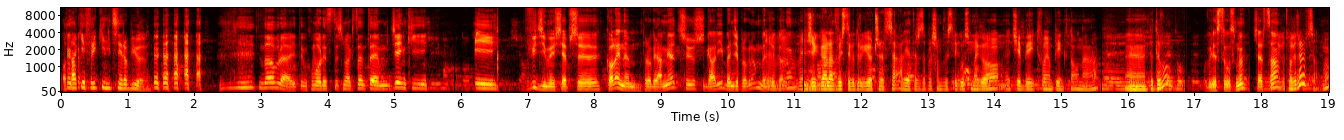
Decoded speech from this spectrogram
o takie friki nic nie robiłem. Dobra, i tym humorystycznym akcentem dzięki i widzimy się przy kolejnym programie. Czy już gali? Będzie program? Będzie gala? Będzie gala 22 czerwca, ale ja też zapraszam 28 ciebie i twoją piękną na e, PTW. 28 czerwca? 28 czerwca. No.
